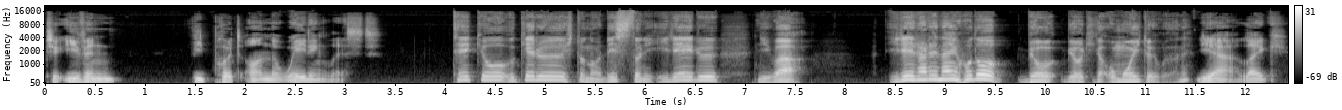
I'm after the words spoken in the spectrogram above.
to even be put on the waiting list. 提供を受ける人のリストに入れるには、入れられないほど病、病気が重いということだね。Yeah, like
